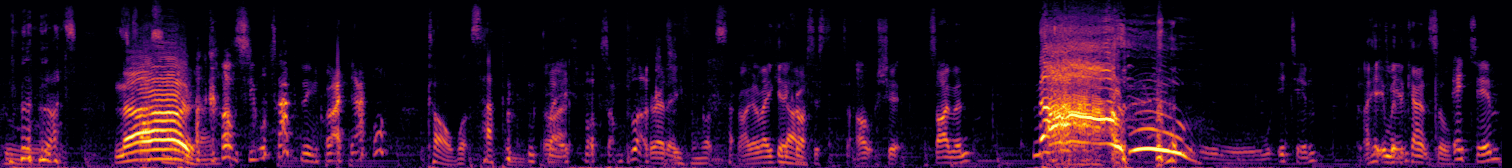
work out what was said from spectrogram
That's No! I can't see what's happening right now. Carl, what's happening? My Right. Xbox unplugged. Ready. Ethan, what's Right. I'm gonna make it No. across this. Oh shit. Simon. No! Ooh, hit him. I hit him with the Him. cancel. Hit him.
